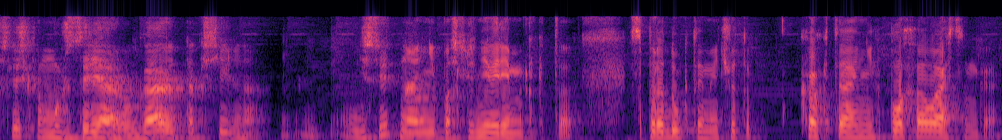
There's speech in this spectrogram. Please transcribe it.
слишком уж зря ругают так сильно. Действительно, они в последнее время как-то с продуктами что-то как-то о них плоховастенько.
